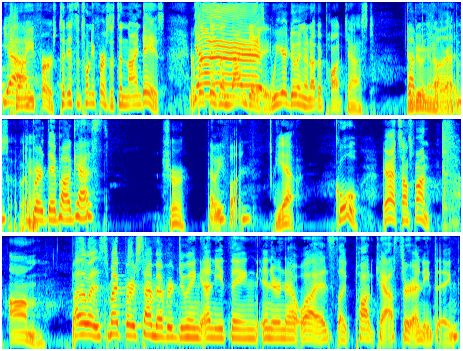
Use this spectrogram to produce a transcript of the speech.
Yeah. Twenty first. Today's the twenty first. It's in nine days. Your birthday's in nine days. We are doing another podcast. We're doing another episode. Okay. A birthday podcast. sure. That'd be fun. Yeah. Cool. Yeah, it sounds fun. Um. By the way, this is my first time ever doing anything internet wise, like podcast or anything.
